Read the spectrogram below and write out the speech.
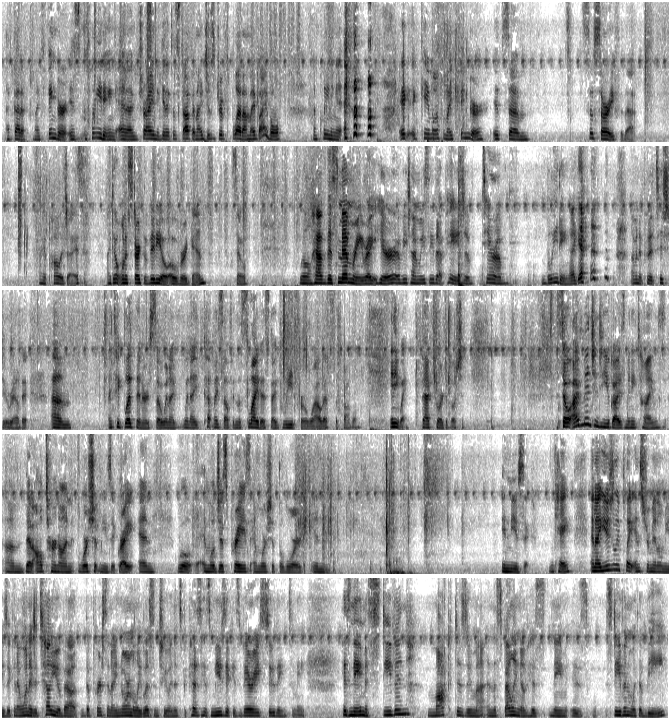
I've got a, my finger is bleeding, and I'm trying to get it to stop, and I just dripped blood on my Bible. I'm cleaning it. it, it came off of my finger. It's, um, so sorry for that. I apologize. I don't want to start the video over again. So we'll have this memory right here every time we see that page of Terra bleeding, I guess. I'm going to put a tissue around it. Um, I take blood thinners, so when I when I cut myself in the slightest, I bleed for a while. That's the problem. Anyway, back to our devotion. So I've mentioned to you guys many times um, that I'll turn on worship music, right? And we'll and we'll just praise and worship the Lord in in music. Okay, and I usually play instrumental music, and I wanted to tell you about the person I normally listen to, and it's because his music is very soothing to me. His name is Stephen Moctezuma, and the spelling of his name is Stephen with a V,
